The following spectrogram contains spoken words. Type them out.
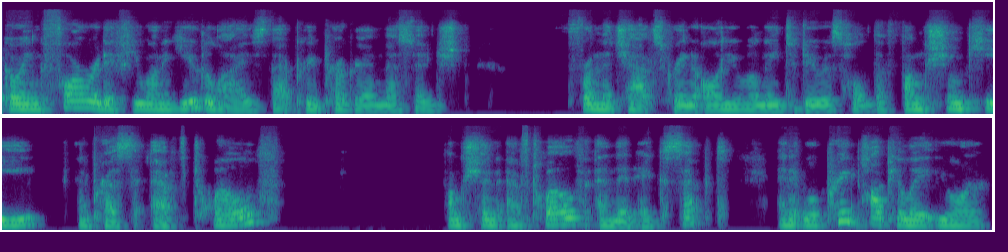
Going forward, if you want to utilize that pre-programmed message from the chat screen, all you will need to do is hold the function key and press F12, function F12, and then accept, and it will pre-populate your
